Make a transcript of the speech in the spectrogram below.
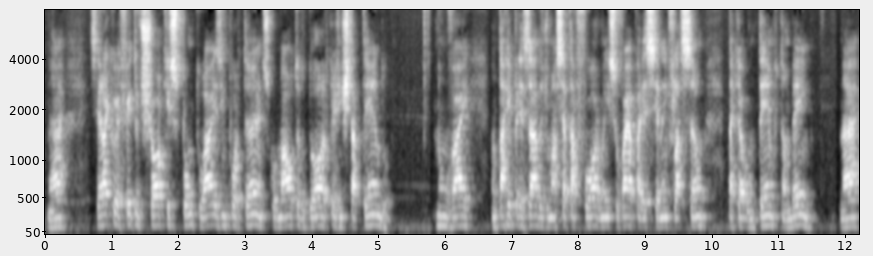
Né? Será que o efeito de choques pontuais importantes, como a alta do dólar que a gente está tendo, não vai, não está represado de uma certa forma, isso vai aparecer na inflação daqui a algum tempo também, né?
